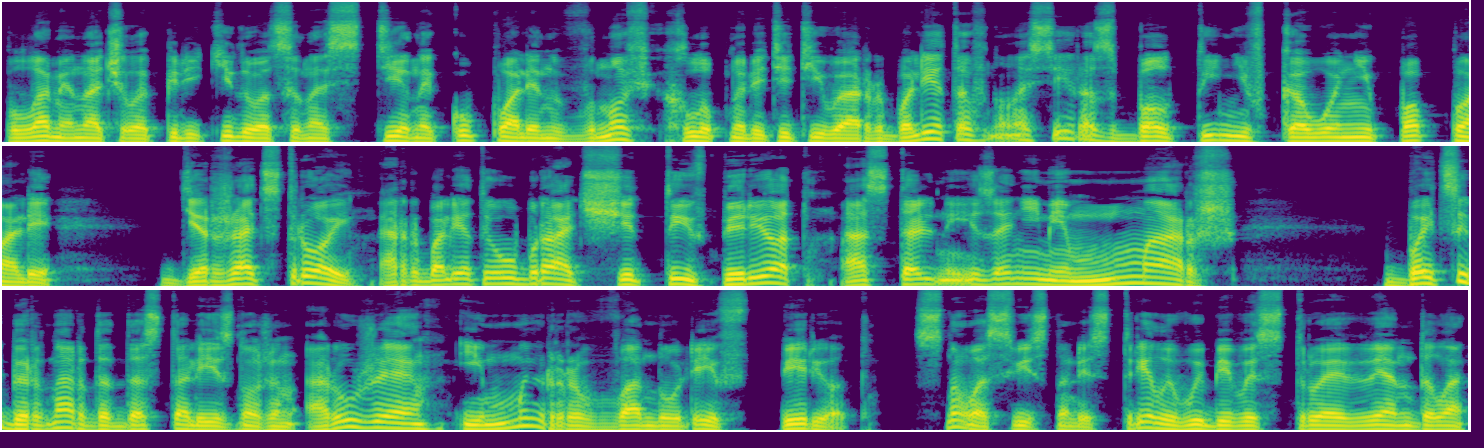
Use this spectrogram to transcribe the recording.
Пламя начало перекидываться на стены купалин. Вновь хлопнули тетивы арбалетов, но на сей раз болты ни в кого не попали. «Держать строй! Арбалеты убрать! Щиты вперед! Остальные за ними! Марш!» Бойцы Бернарда достали из ножен оружие, и мы рванули вперед. Снова свистнули стрелы, выбив из строя Вендела,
